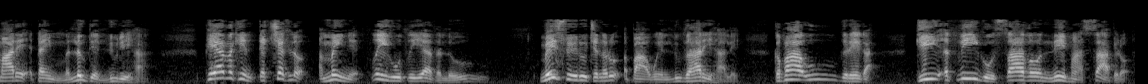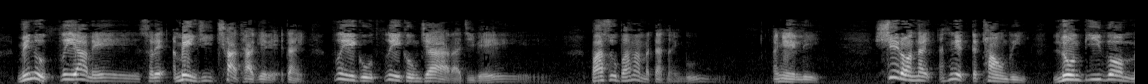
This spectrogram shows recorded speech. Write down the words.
မှားတဲ့အတိုင်းမလုပ်တဲ့လူတွေဟာဘုရားသခင်တစ်ချက်လွတ်အမိန့်နဲ့သေကိုသေရသလိုမိษွေတို့ကျွန်တော်တို့အပါအဝင်လူသားတွေဟာလေကဘာဦးကလေးကဒီအသီးကိုစားသောနေ့မှစပြီးတော့မင်းတို့သေရမယ်ဆိုတဲ့အမိန့်ကြီးချထားခဲ့တဲ့အတိုင်းသေကိုသေကုန်ကြရတာကြီးပဲဘာလို့ဘာမှမတတ်နိုင်ဘူးအငယ်လေး ရှေ့တော်၌အနှစ်တစ်ထောင်သည်လွန်ပြီးသောမ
